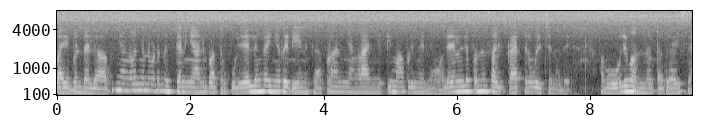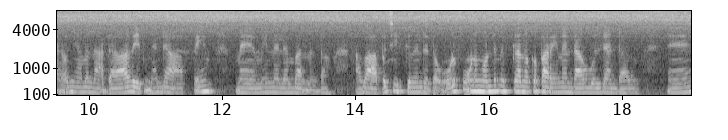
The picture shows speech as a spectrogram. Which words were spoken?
വൈബ് ഉണ്ടല്ലോ. അപ്പം ഞങ്ങളിങ്ങനെ ഇവിടെ നിൽക്കണം ഞാനും പത്തും കുളിയെല്ലാം കഴിഞ്ഞ് റെഡിയായി നിൽക്കുക അപ്പോഴാണ് ഞങ്ങൾ അനിയത്തി മാപ്പിളയും വരുന്നത് ഓലെയാണല്ലോ ഇപ്പം സൽക്കാരത്തിന് വിളിച്ചിരുന്നത് അപ്പോൾ ഓൽ വന്നിട്ടോ ഗൈസ് ഞാൻ പറഞ്ഞു അതാ വരുന്ന. എന്റെ ആപ്പയും മേമയും എന്നെല്ലാം പറഞ്ഞിട്ടോ അപ്പോൾ ആപ്പ ചിരിക്കുന്നുണ്ട് കേട്ടോ. ഓൾ ഫോണും കൊണ്ട് നിൽക്കുക എന്നൊക്കെ പറയുന്നുണ്ടാവും ഓൽ രണ്ടാളും. ഏഹ്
